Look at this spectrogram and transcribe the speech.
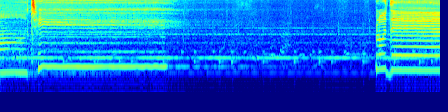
senti l'odeur.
